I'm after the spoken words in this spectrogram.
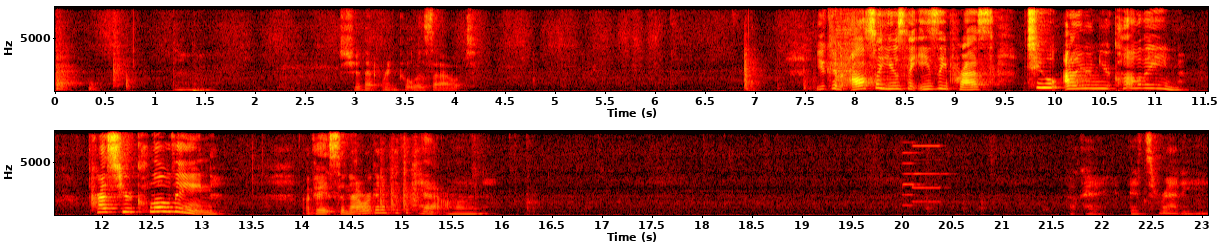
Make sure that wrinkle is out. You can also use the Easy Press to iron your clothing. Press your clothing. Okay, so now we're going to put the cat on. Okay, it's ready.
